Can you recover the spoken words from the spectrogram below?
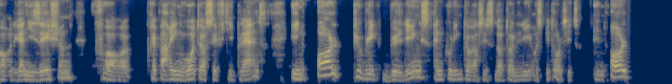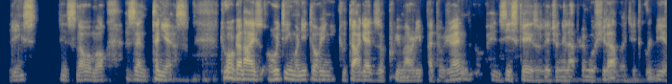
organization for uh, preparing water safety plans in all public buildings and cooling towers. It's not only hospitals, it's in all buildings since now more than 10 years, to organize routine monitoring to target the primary pathogen, in this case Legionella pneumophila, but it could be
